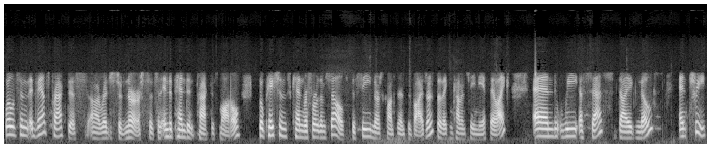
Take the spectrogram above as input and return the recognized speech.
Well, it's an advanced practice uh, registered nurse. It's an independent practice model. So patients can refer themselves to see nurse continence advisors, so they can come and see me if they like. And we assess, diagnose, and treat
